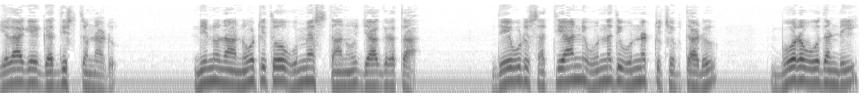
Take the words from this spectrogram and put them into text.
ఇలాగే గద్దిస్తున్నాడు. నిన్ను నా నోటితో ఉమ్మేస్తాను జాగ్రత్త. దేవుడు సత్యాన్ని ఉన్నది ఉన్నట్టు చెబుతాడు. బూర ఊదండి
